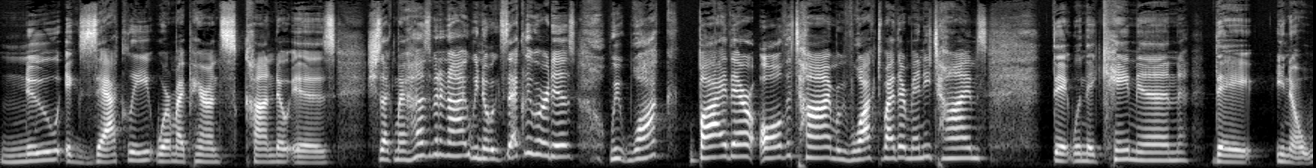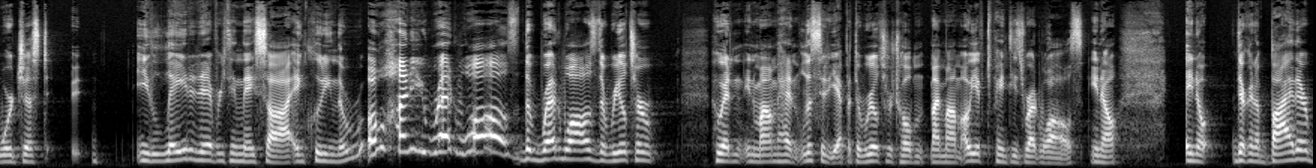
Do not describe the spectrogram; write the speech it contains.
knew exactly where my parents' condo is. She's like, My husband and I, we know exactly where it is. We walk by there all the time. We've walked by there many times. They when they came in, they, you know, were just uh, elated at everything they saw, including the oh honey, red walls. The red walls, the realtor who hadn't, you know, mom hadn't listed it yet, but the realtor told my mom, Oh, you have to paint these red walls, you know. You know, they're gonna buy their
